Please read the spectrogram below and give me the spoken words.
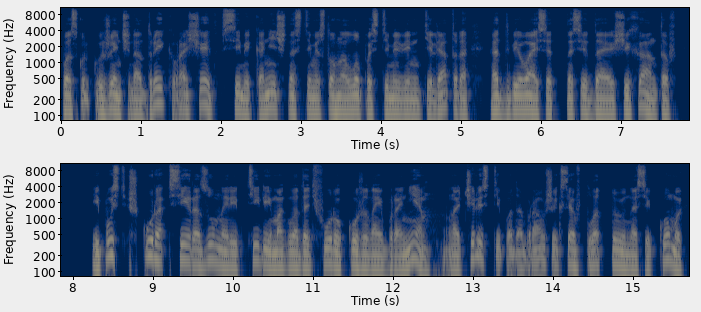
поскольку женщина Дрейк вращает всеми конечностями, словно лопастями вентилятора, отбиваясь от наседающих антов – и пусть шкура сей разумной рептилии могла дать фору кожаной броне, но челюсти подобравшихся вплотную насекомых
